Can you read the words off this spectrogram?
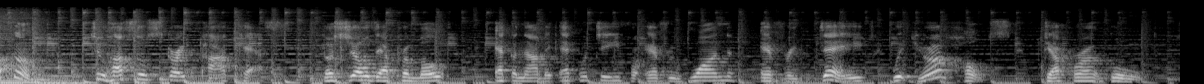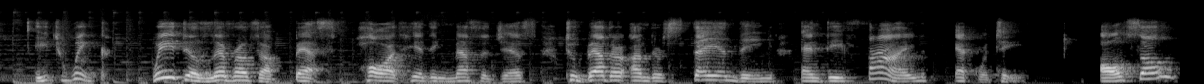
Welcome to Hustle Skirt Podcast, the show that promotes economic equity for everyone every day with your host, Debra Gould. Each week, we deliver the best hard hitting messages to better understanding and define equity. Also,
